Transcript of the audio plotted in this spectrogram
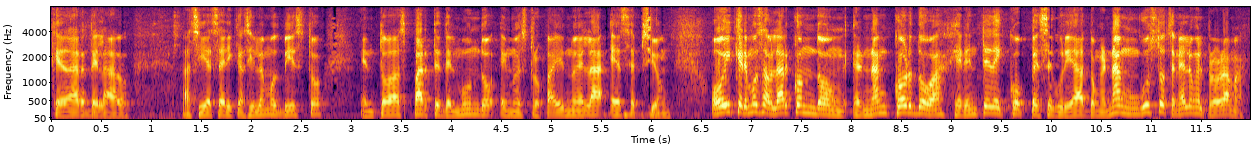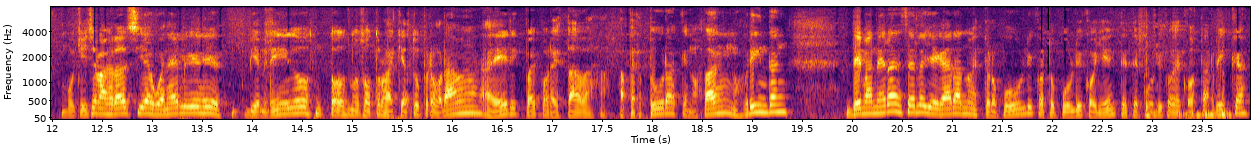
quedar de lado. Así es, Erika, así lo hemos visto en todas partes del mundo, en nuestro país no es la excepción. Hoy queremos hablar con don Hernán Córdoba, gerente de COPE Seguridad. Don Hernán, un gusto tenerlo en el programa. Muchísimas gracias, Juanel. Bienvenidos todos nosotros aquí a tu programa, a Eric, pues, por esta apertura que nos dan, nos brindan de manera de hacerle llegar a nuestro público, a tu público oyente, este público de Costa Rica,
